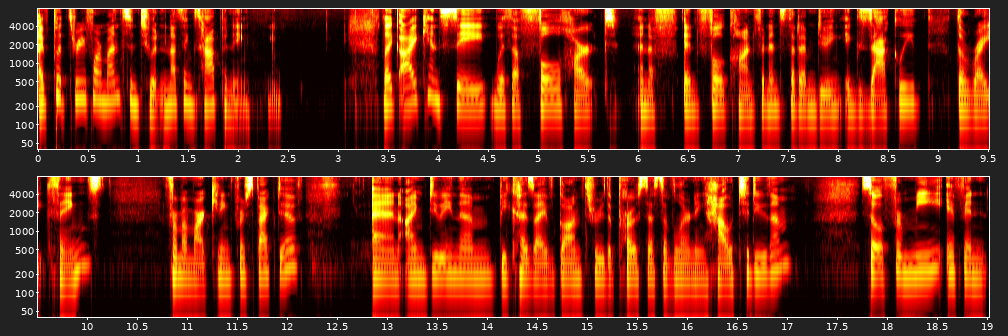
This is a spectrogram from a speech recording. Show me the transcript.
I've put three, four months into it, and nothing's happening like I can say with a full heart and a f- and full confidence that I'm doing exactly the right things from a marketing perspective and I'm doing them because I've gone through the process of learning how to do them. So for me, if in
